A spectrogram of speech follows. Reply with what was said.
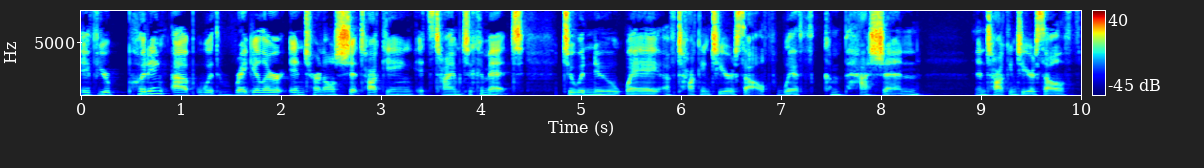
If you're putting up with regular internal shit talking, it's time to commit to a new way of talking to yourself with compassion and talking to yourself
